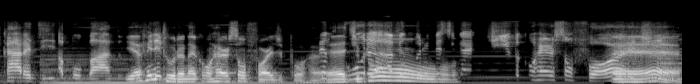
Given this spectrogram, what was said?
cara de abobado. E aventura, Ele... né? Com Harrison Ford, porra. Aventura, é tipo. Aventura investigativa com Harrison Ford. É.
